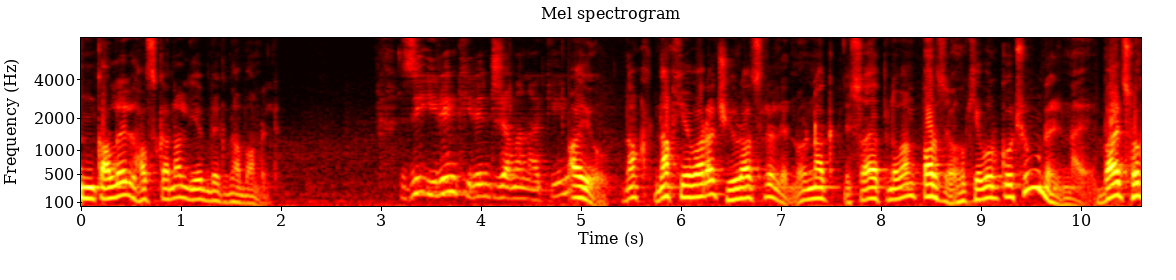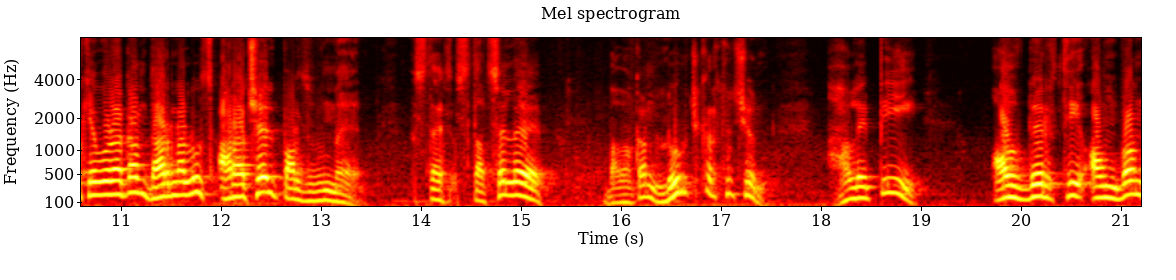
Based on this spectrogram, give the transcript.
ընկալել, հասկանալ եւ մեկնաբանել զի իրենք իրենց ժամանակին Այո, նախ նախ եւ առաջ յուրացրել են։ Օրինակ Սայաթնովան པարզ է հոգեվոր կոչում ուներ նաեւ, բայց հոգեվորական դառնալուց առաջ էլ པարզվում է ստացել է բավական լուրջ կրթություն։ Հալեպի Ալբերտի անվան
